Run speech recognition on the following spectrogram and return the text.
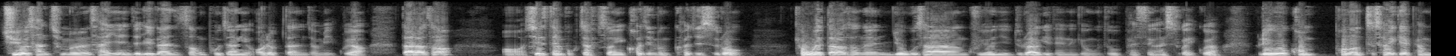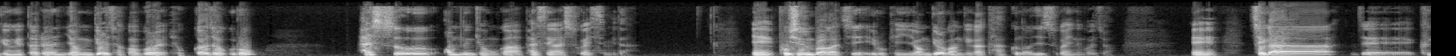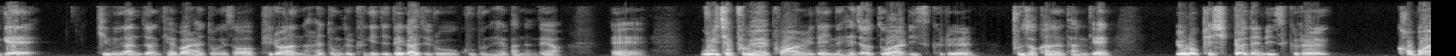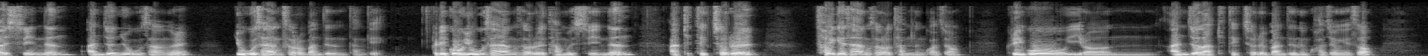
주요 산출물 사이에 이제 일관성 보장이 어렵다는 점이 있고요. 따라서 어, 시스템 복잡성이 커지면 커질수록 경우에 따라서는 요구사항 구현이 누락이 되는 경우도 발생할 수가 있고요. 그리고 컴포넌트 설계 변경에 따른 연결 작업을 효과적으로 할 수 없는 경우가 발생할 수가 있습니다. 예, 보시는 바와 같이 이렇게 연결 관계가 다 끊어질 수가 있는 거죠. 예, 제가 이제 크게 기능 안전 개발 활동에서 필요한 활동들 크게 이제 네 가지로 구분해 봤는데요. 예, 우리 제품에 포함이 되어 있는 해저드와 리스크를 분석하는 단계, 이렇게 식별된 리스크를 커버할 수 있는 안전 요구 사항을 요구 사항서로 만드는 단계, 그리고 요구 사항서를 담을 수 있는 아키텍처를 설계 사양서로 담는 과정, 그리고 이런 안전 아키텍처를 만드는 과정에서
